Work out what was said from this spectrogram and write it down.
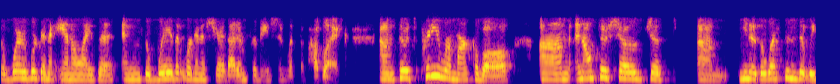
the way we're going to analyze it, and the way that we're going to share that information with the public. Um, so it's pretty remarkable um, and also shows just, um, you know, the lessons that we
